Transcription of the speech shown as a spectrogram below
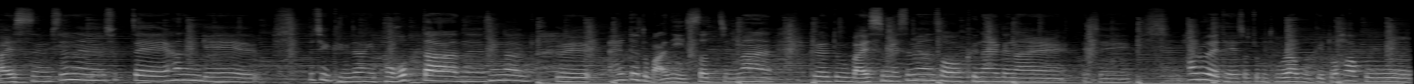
말씀 쓰는 숙제 하는 게 솔직히 굉장히 버겁다는 생각을 할 때도 많이 있었지만 그래도 말씀을 쓰면서 그날 그날 이제 하루에 대해서 좀 돌아보기도 하고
